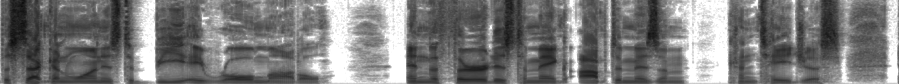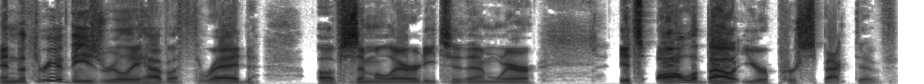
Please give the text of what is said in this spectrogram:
The second one is to be a role model. And the third is to make optimism contagious. And the three of these really have a thread of similarity to them where it's all about your perspective.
